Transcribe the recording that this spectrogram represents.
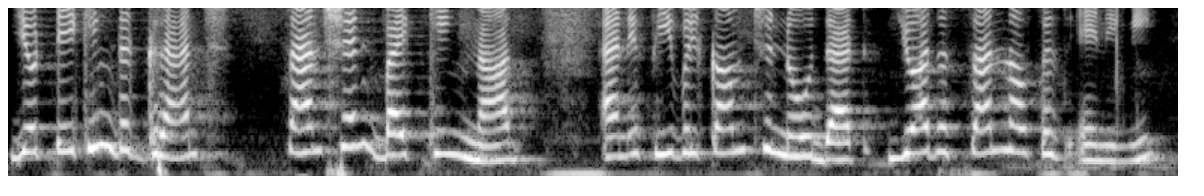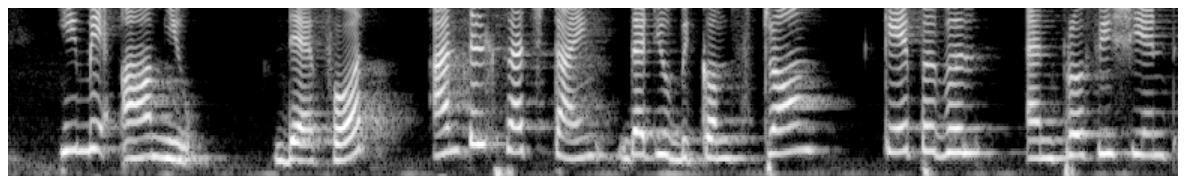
you're taking the grant sanctioned by King Nath, and if he will come to know that you are the son of his enemy, he may arm you. Therefore, until such time that you become strong, capable, and proficient,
